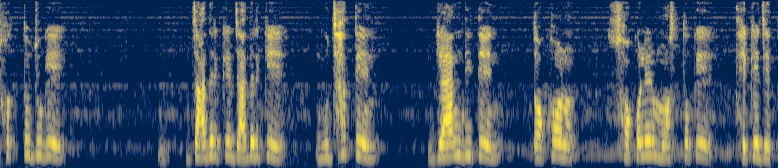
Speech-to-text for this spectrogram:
সত্যযুগে যাদেরকে যাদেরকে বুঝাতেন, জ্ঞান দিতেন, তখন সকলের মস্তকে থেকে যেত।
